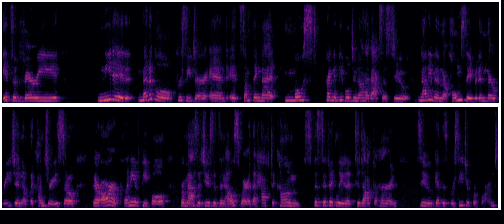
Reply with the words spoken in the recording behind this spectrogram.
it's a very needed medical procedure and it's something that most pregnant people do not have access to not even in their home state but in their region of the country. So there are plenty of people from massachusetts and elsewhere that have to come specifically to, to dr hern to get this procedure performed.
